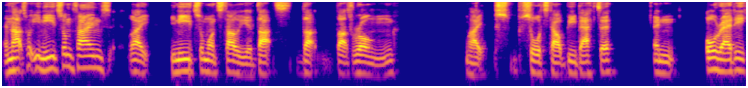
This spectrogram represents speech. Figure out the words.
and that's what you need sometimes. Like you need someone to tell you that's that that's wrong. Like sort it out be better. And already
